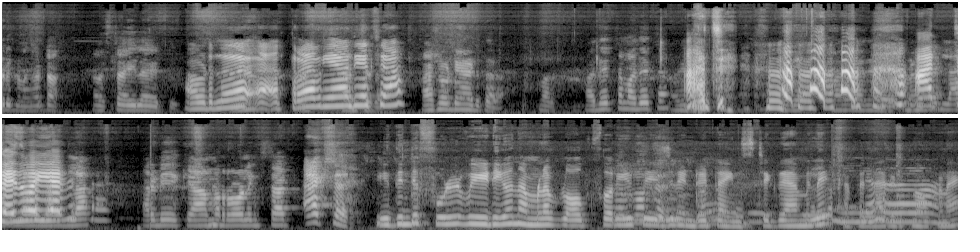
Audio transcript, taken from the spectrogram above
എടുക്കണം കേട്ടോ. സ്റ്റൈലായിട്ട് അവിടുന്ന് എത്ര ഇറങ്ങിയാ മതി അച്ഛാ? അച്ഛൻ അച്ഛ ഇത് വയ്യ. ക്യാമറ റോളിംഗ് സ്റ്റാർട്ട് ആക്ഷൻ ഇതിന്റെ ഫുൾ വീഡിയോ നമ്മളെ വ്ളോഗ് ഫോർ യു പേജിൽ ഉണ്ട് കേട്ടോ ഇൻസ്റ്റഗ്രാമിൽ അപ്പൊ എല്ലാവരും നോക്കണേ.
